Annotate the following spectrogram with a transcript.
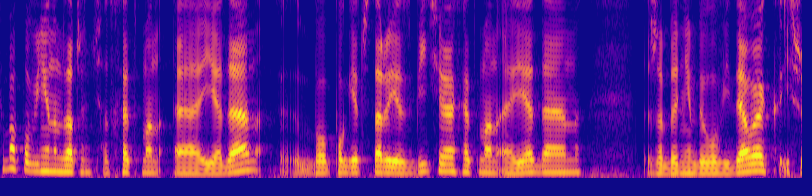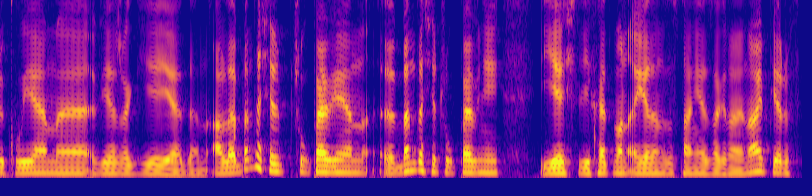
Chyba powinienem zacząć od hetman E1, bo po G4 jest bicie, hetman E1, żeby nie było widełek i szykujemy wieżę G1, ale będę się czuł pewien, będę się czuł pewniej, jeśli hetman E1 zostanie zagrany najpierw.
